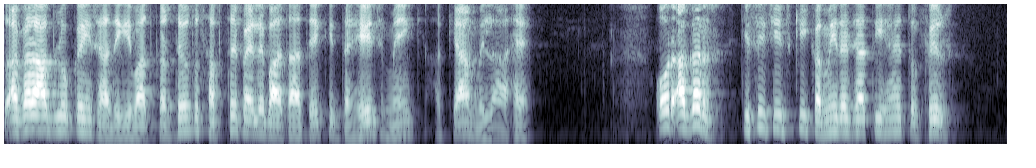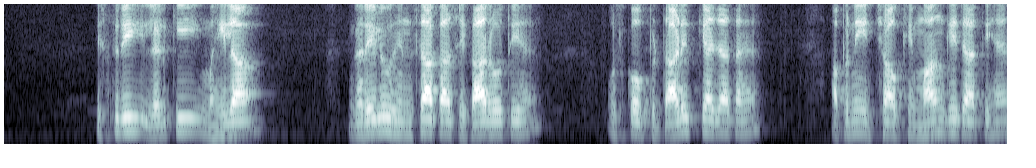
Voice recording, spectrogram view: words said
अगर आप लोग कहीं शादी की बात करते हो तो सबसे पहले बात आती है कि दहेज में क्या क्या मिला है। और अगर किसी चीज़ की कमी रह जाती है तो फिर स्त्री, लड़की, महिला घरेलू हिंसा का शिकार होती है, उसको प्रताड़ित किया जाता है, अपनी इच्छाओं की मांग की जाती है,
